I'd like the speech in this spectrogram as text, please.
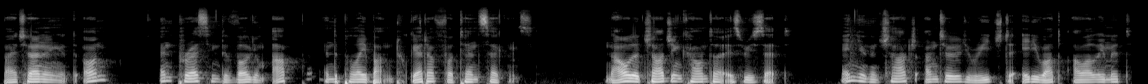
by turning it on and pressing the volume up and the play button together for 10 seconds. Now the charging counter is reset and you can charge until you reach the 80 watt hour limit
